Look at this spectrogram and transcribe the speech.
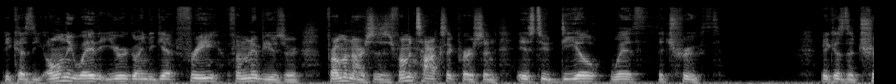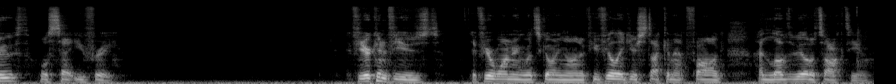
because the only way that you're going to get free from an abuser, from a narcissist, from a toxic person is to deal with the truth. Because the truth will set you free. If you're confused, if you're wondering what's going on, if you feel like you're stuck in that fog, I'd love to be able to talk to you.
